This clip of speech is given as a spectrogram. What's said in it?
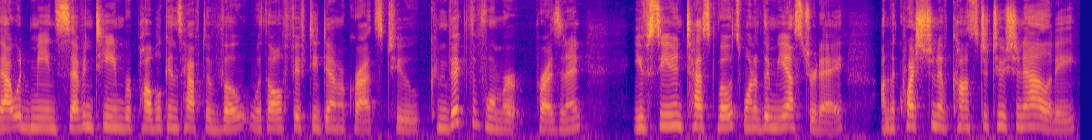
That would mean 17 Republicans have to vote with all 50 Democrats to convict the former president. You've seen in test votes, one of them yesterday, on the question of constitutionality.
